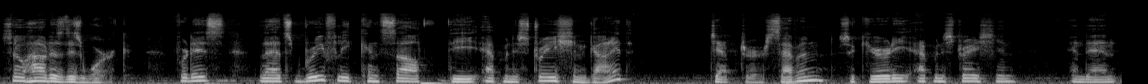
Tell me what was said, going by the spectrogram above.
So how does this work? For this, let's briefly consult the administration guide, chapter 7, security administration, and then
